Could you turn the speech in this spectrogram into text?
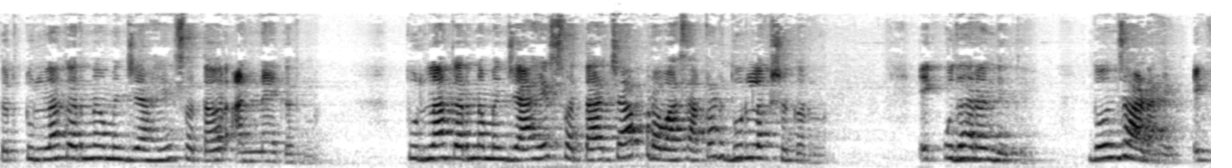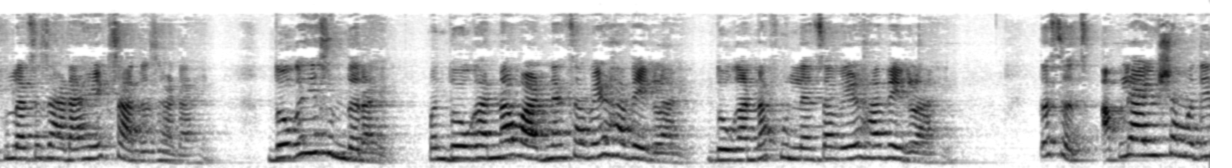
तर तुलना करणं म्हणजे आहे स्वतःवर अन्याय करणं. तुलना करणं म्हणजे आहे स्वतःच्या प्रवासाकडे दुर्लक्ष करणं. एक उदाहरण देते. दोन झाड आहेत. एक फुलाचं झाड आहे एक साधं झाड आहे. दोघंही सुंदर आहेत. पण दोघांना वाढण्याचा वेळ हा वेगळा आहे. दोघांना फुलण्याचा वेळ हा वेगळा आहे. तसंच आपल्या आयुष्यामध्ये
